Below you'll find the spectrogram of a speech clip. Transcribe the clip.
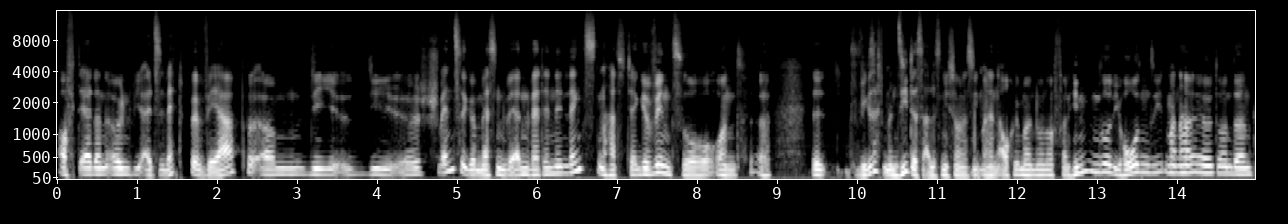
auf der dann irgendwie als Wettbewerb ähm, die, die äh, Schwänze gemessen werden, wer denn den längsten hat, der gewinnt so. Und äh, äh, wie gesagt, man sieht das alles nicht, sondern das sieht man dann auch immer nur noch von hinten so. Die Hosen sieht man halt und dann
